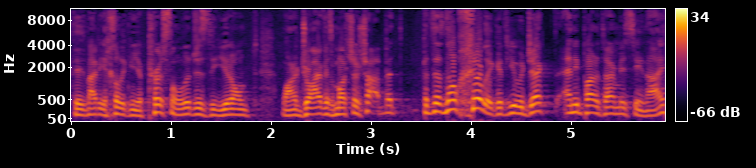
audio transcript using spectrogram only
There might be a chilik in your personal religions that you don't want to drive as much as shop, but, but there's no chilik if you reject any part of Torah Sinai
